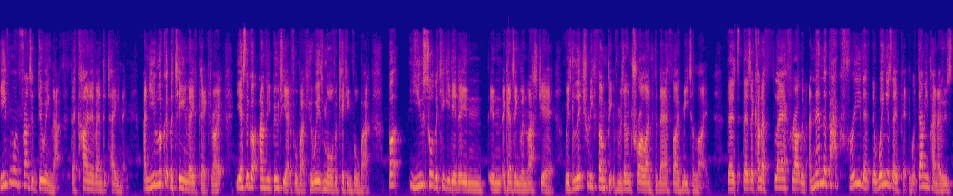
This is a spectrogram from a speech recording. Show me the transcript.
even when France are doing that, they're kind of entertaining. And you look at the team they've picked, right? Yes, they've got Anthony Boutier at fullback, who is more of a kicking fullback, but you saw the kick he did in in against England last year, was literally thumping it from his own try line to their five meter line. There's there's a kind of flair throughout them, and then the back three, the, wingers they've picked. They've got Damien Penaud, who's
